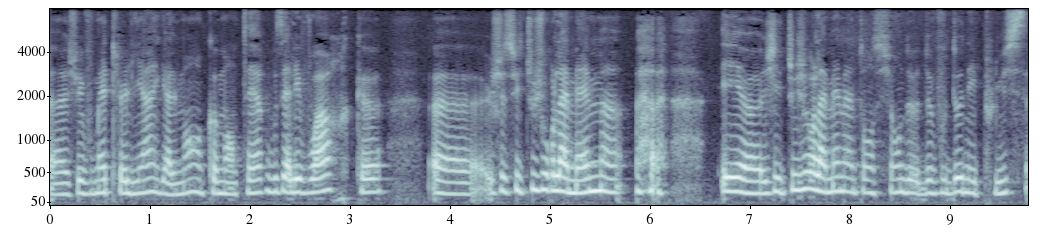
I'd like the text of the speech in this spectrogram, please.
Euh, je vais vous mettre le lien également en commentaire. Vous allez voir que euh, je suis toujours la même et euh, j'ai toujours la même intention de, de vous donner plus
